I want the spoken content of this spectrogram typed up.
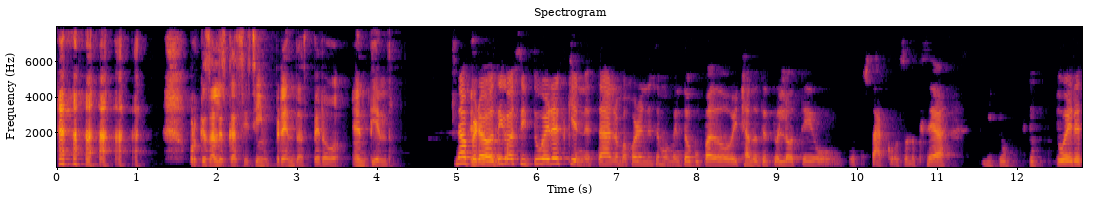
porque sales casi sin prendas, pero entiendo. No, pero digo, si tú eres quien está a lo mejor en ese momento ocupado echándote tu elote o, tus tacos o lo que sea, y tú, tú, eres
